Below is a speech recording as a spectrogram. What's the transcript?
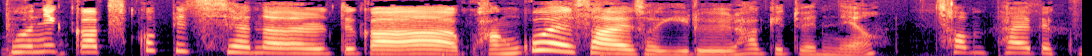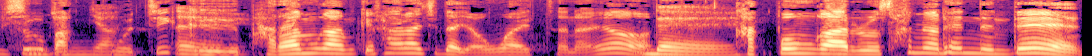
보니까 스콧 피츠제럴드가 광고회사에서 일을 하기도 했네요. 그리고 막 1896년. 뭐지? 네. 그 바람과 함께 사라지다 영화 있잖아요. 네. 각본가로 참여했는데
